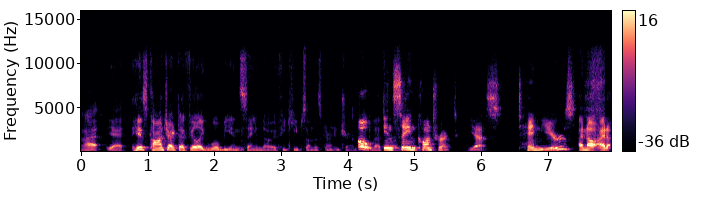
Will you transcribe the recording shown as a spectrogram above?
Uh, yeah, his contract I feel like will be insane though if he keeps on this current trend. Oh, that's probably- insane contract. Yes, ten years. I know. I.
